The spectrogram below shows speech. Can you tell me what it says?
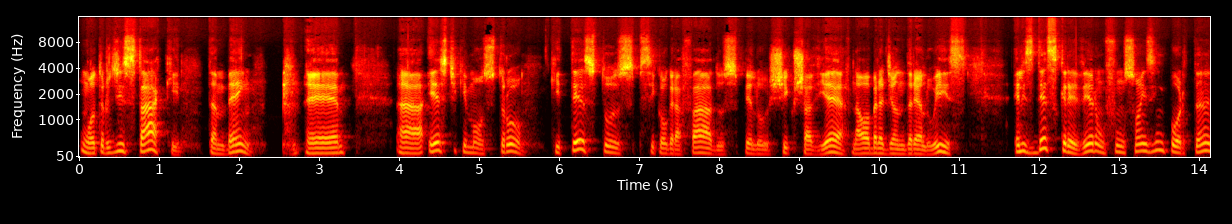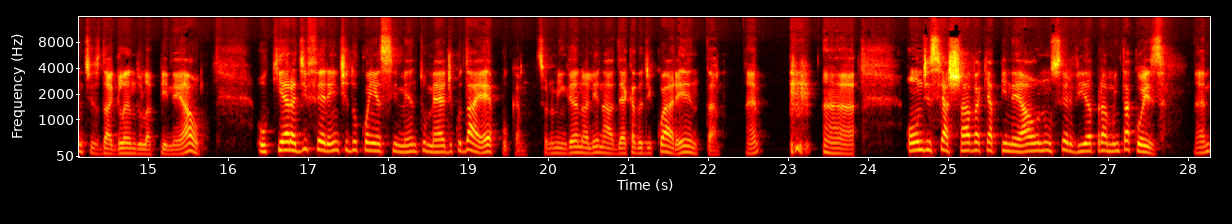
Um outro destaque também é este que mostrou que textos psicografados pelo Chico Xavier na obra de André Luiz, eles descreveram funções importantes da glândula pineal o que era diferente do conhecimento médico da época, se eu não me engano, ali na década de 40, né? Ah, onde se achava que a pineal não servia para muita coisa. Né?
